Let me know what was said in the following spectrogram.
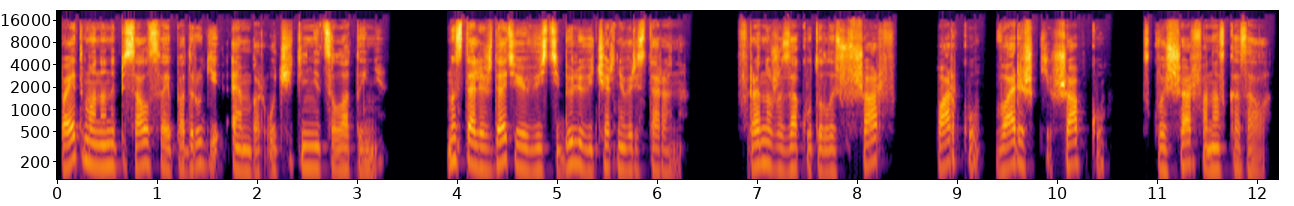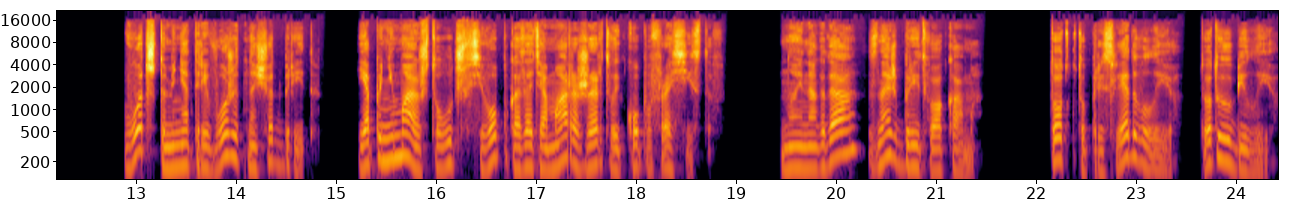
Поэтому она написала своей подруге Эмбер, учительнице латыни. Мы стали ждать ее в вестибюле вечернего ресторана. Френ уже закуталась в шарф, парку, варежки, шапку. Сквозь шарф она сказала. «Вот что меня тревожит насчет Брит. Я понимаю, что лучше всего показать Амара жертвой копов-расистов. Но иногда, знаешь бритву Акама? Тот, кто преследовал ее, тот и убил ее.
